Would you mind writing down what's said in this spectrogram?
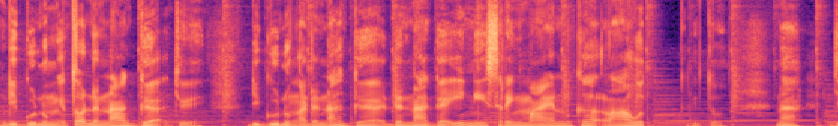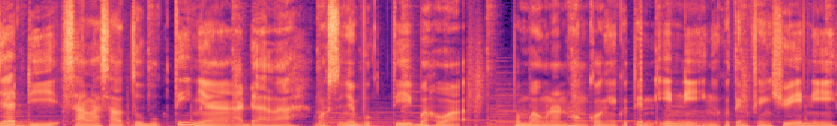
di gunung itu ada naga cuy. Di gunung ada naga dan naga ini sering main ke laut gitu. Nah jadi salah satu buktinya adalah maksudnya bukti bahwa pembangunan Hong Kong ngikutin ini ngikutin Feng Shui ini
